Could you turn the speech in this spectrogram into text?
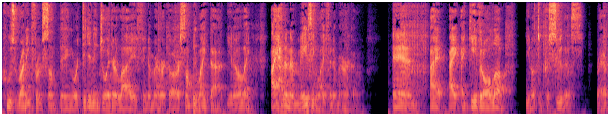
who's running from something or didn't enjoy their life in America or something like that. You know, like I had an amazing life in America and I, I, I gave it all up, you know, to pursue this, right?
